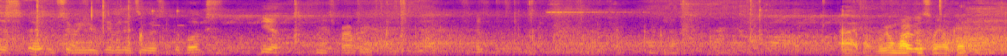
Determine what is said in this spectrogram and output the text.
This, uh, so you're giving it to us, the books, Yeah. and his property? All right, bud, we're gonna walk this way, okay?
